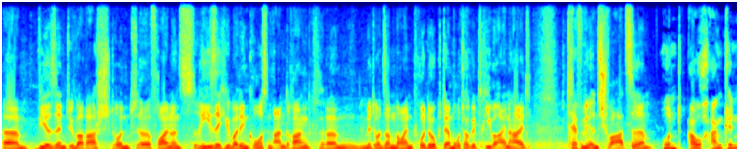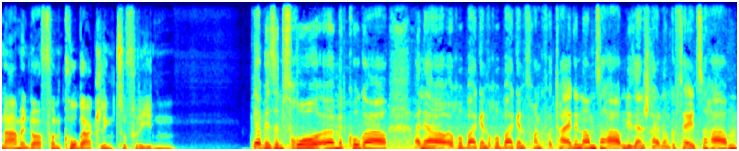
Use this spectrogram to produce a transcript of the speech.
Ähm, wir sind überrascht und äh, freuen uns riesig über den großen Andrang. Ähm, mit unserem neuen Produkt, der Motorgetriebeeinheit, treffen wir ins Schwarze. Und auch Anke Namendorf von Koga klingt zufrieden. Ja, wir sind froh, äh, mit Koga an der Eurobike in, Eurobike in Frankfurt teilgenommen zu haben, diese Entscheidung gefällt zu haben.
